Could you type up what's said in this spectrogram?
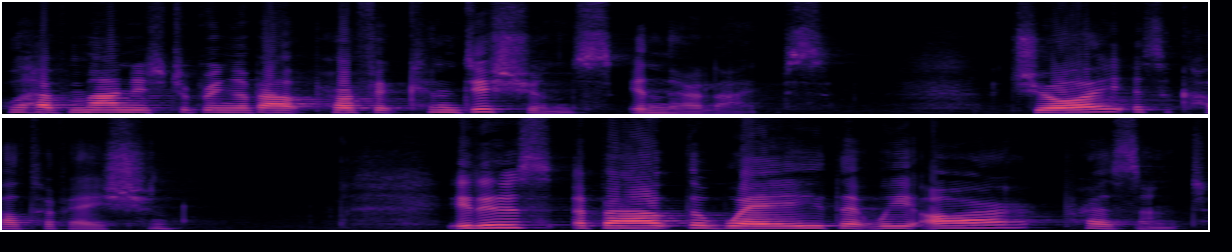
who have managed to bring about perfect conditions in their lives. Joy is a cultivation. It is about the way that we are present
